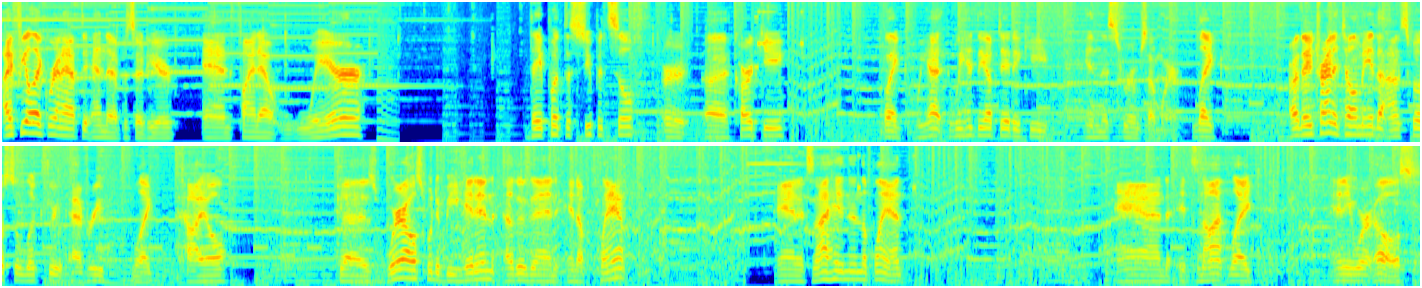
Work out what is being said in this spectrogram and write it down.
I feel like we're gonna have to end the episode here and find out where they put the stupid Silph or uh, card key. Like we had, we hid the updated key in this room somewhere. Like, are they trying to tell me that I'm supposed to look through every like tile? Because where else would it be hidden other than in a plant? And it's not hidden in the plant. And it's not like anywhere else.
